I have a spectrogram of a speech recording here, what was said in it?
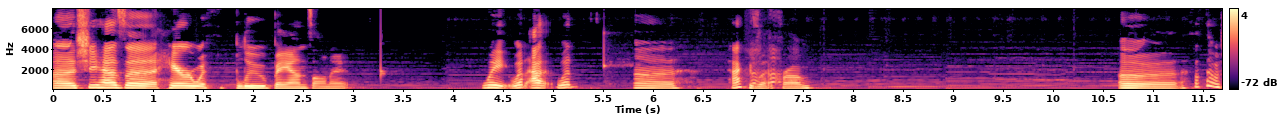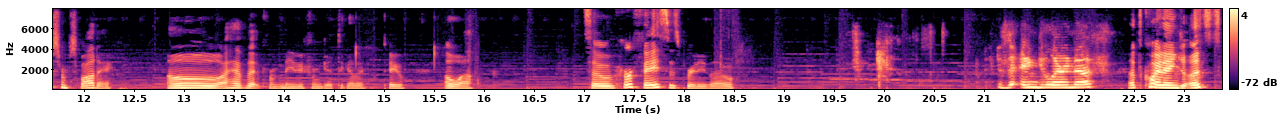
uh, she has a hair with blue bands on it. Wait, what? What? Uh, hack is that from? Uh, I thought that was from Spotty. Oh, I have it from maybe from Get Together too. Oh well. So her face is pretty though. Is it angular enough? That's quite angular. It's,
